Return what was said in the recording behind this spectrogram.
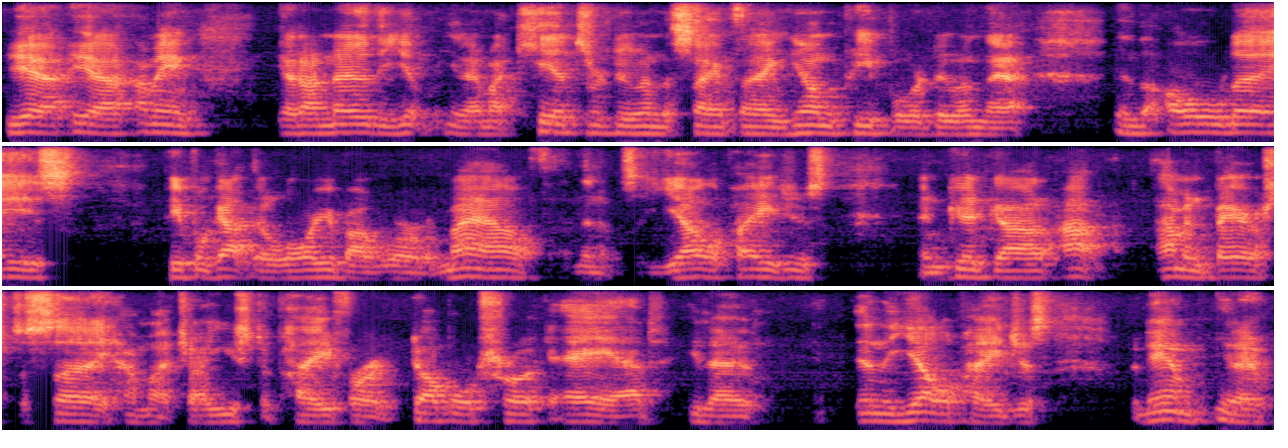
Yeah, yeah. I mean, and I know the you know my kids are doing the same thing. Young people are doing that. In the old days, people got their lawyer by word of mouth, and then it was the yellow pages. And good God, I, I'm embarrassed to say how much I used to pay for a double truck ad, you know, in the yellow pages. But then, you know,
